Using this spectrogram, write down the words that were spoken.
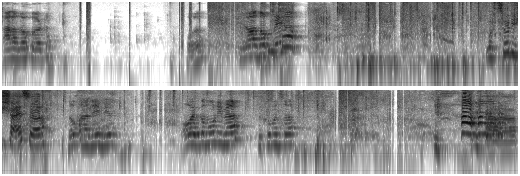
Einer noch, Alter. Oder? Ja, noch mehr! Mach zu die Scheiße, oder? Noch einer neben mir. Oh, ich hab kein Moni mehr. Wir kommen zwar. Ja,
